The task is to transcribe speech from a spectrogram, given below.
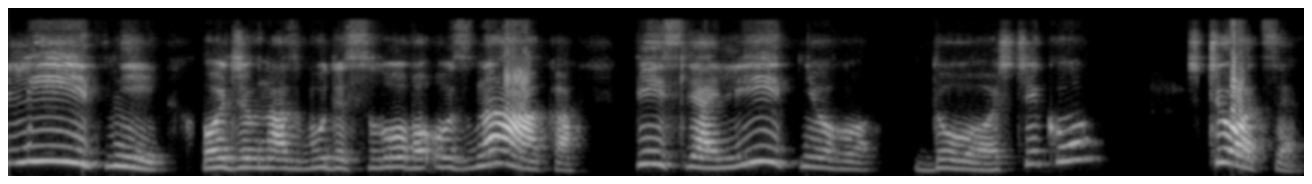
Літній. Отже, у нас буде слово ознака. Після літнього дощику. Що це?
